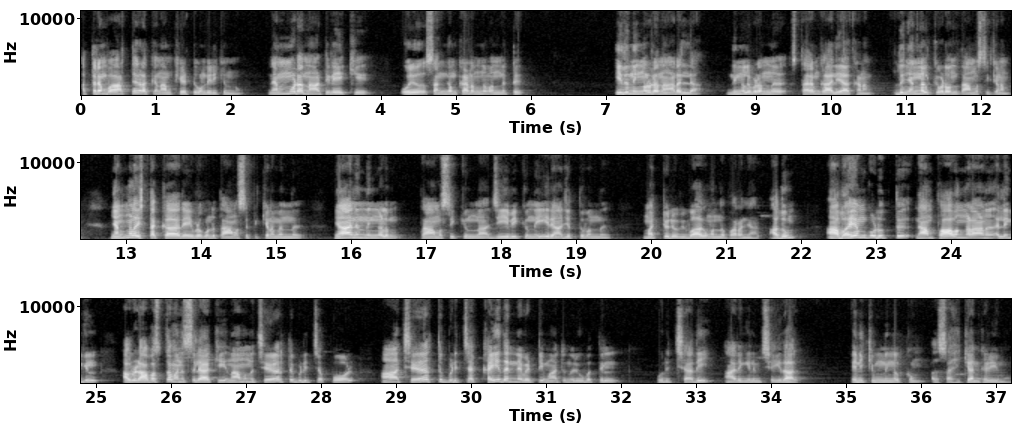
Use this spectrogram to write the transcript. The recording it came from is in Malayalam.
അത്തരം വാർത്തകളൊക്കെ നാം കേട്ടുകൊണ്ടിരിക്കുന്നു. നമ്മുടെ നാട്ടിലേക്ക് ഒരു സംഘം കടന്നു വന്നിട്ട് ഇത് നിങ്ങളുടെ നാടല്ല നിങ്ങൾ ഇവിടെ നിന്ന് സ്ഥലം കാലിയാക്കണം ഇത് ഞങ്ങൾക്ക് ഇവിടെ ഒന്ന് താമസിക്കണം ഞങ്ങളെ ഇഷ്ടക്കാരെ ഇവിടെ കൊണ്ട് താമസിപ്പിക്കണമെന്ന് ഞാനും നിങ്ങളും താമസിക്കുന്ന ജീവിക്കുന്ന ഈ രാജ്യത്ത് വന്ന് മറ്റൊരു വിഭാഗമെന്ന് പറഞ്ഞാൽ അതും അഭയം കൊടുത്ത് നാം പാവങ്ങളാണ് അല്ലെങ്കിൽ അവരുടെ അവസ്ഥ മനസ്സിലാക്കി നാം ഒന്ന് ചേർത്ത് പിടിച്ചപ്പോൾ ആ ചേർത്ത് പിടിച്ച കൈ തന്നെ വെട്ടി മാറ്റുന്ന രൂപത്തിൽ ഒരു ചതി ആരെങ്കിലും ചെയ്താൽ എനിക്കും നിങ്ങൾക്കും അത് സഹിക്കാൻ കഴിയുമോ?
